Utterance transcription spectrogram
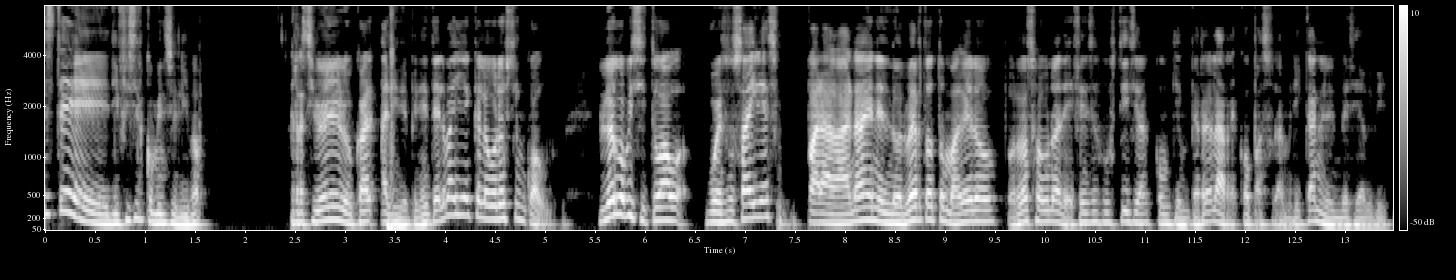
este difícil comienzo en Lima, recibió el local al Independiente del Valle que logró 5 a 1. Luego visitó a Buenos Aires para ganar en el Norberto Tomaguero por 2 a 1 a Defensa y Justicia, con quien perdió la Recopa Sudamericana en el mes de abril.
